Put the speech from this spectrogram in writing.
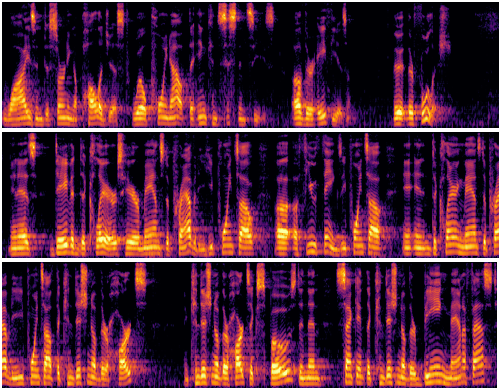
wise and discerning apologist will point out the inconsistencies of their atheism. They're, they're foolish. And as David declares here man's depravity, he points out uh, a few things. He points out, in, in, declaring man's depravity, he points out the condition of their hearts, the condition of their hearts exposed, and then second, the condition of their being manifest,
